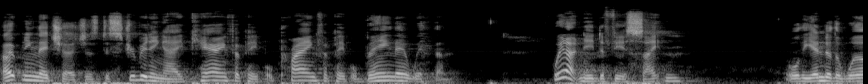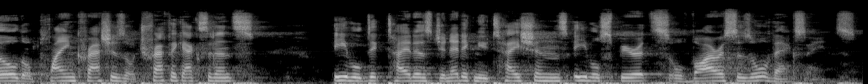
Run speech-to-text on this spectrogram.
opening their churches, distributing aid, caring for people, praying for people, being there with them. We don't need to fear Satan or the end of the world or plane crashes or traffic accidents, evil dictators, genetic mutations, evil spirits or viruses or vaccines.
